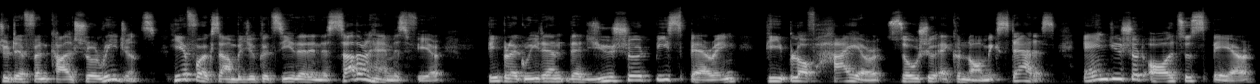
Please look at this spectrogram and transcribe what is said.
to different cultural regions. Here, for example, you could see that in the southern hemisphere, people agree then that you should be sparing people of higher socioeconomic status. And you should also spare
